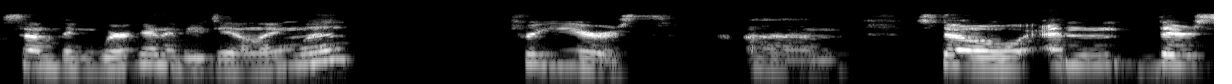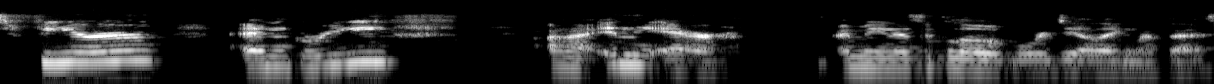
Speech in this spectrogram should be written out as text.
something we're going to be dealing with for years. Um, So, and there's fear and grief uh, in the air. I mean, as a globe, we're dealing with this.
